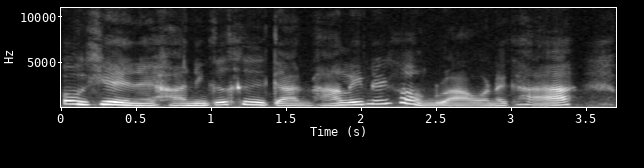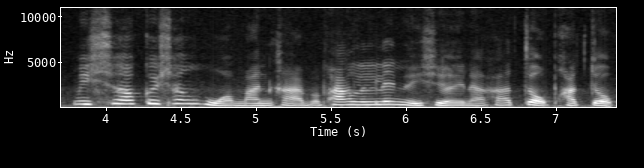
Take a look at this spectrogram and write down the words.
โอเคนะคะ นี่ก็คือการพักเล่นๆของเรานะคะ ไม่ชอบก็ช่างหัวมันค่ะ มาพักเล่นๆเฉยๆนะคะ จบค่ะจบ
